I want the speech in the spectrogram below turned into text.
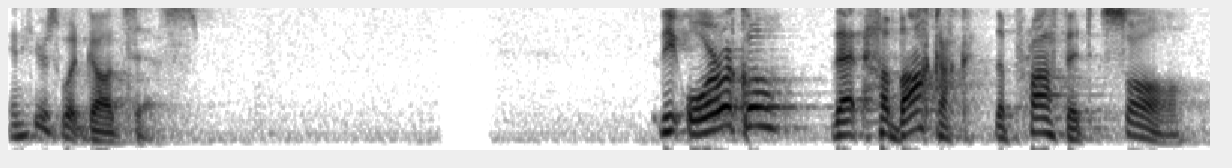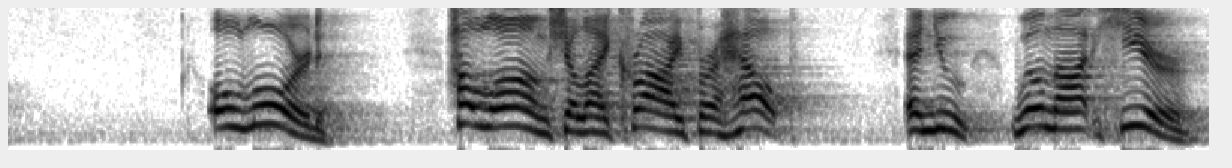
And here's what God says The oracle that Habakkuk the prophet saw. O Lord, how long shall I cry for help, and you will not hear,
